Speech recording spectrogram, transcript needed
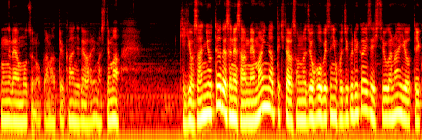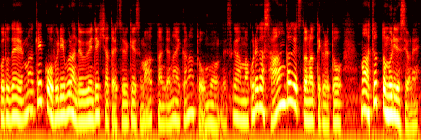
こんぐらいは持つのかなという感じではありましてまあ企業さんによってはですね3年前になってきたらそんな情報を別にほじくり返す必要がないよっていうことでまあ結構フリーブランで運営できちゃったりするケースもあったんじゃないかなと思うんですがまあこれが3ヶ月となってくるとまあちょっと無理ですよね。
